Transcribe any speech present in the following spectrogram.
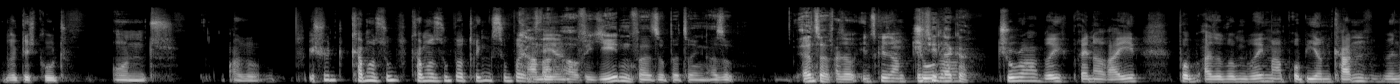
wirklich gut. Und also ich finde, kann man super, kann man super trinken, super Kann man empfehlen. auf jeden Fall super trinken. Also, ernsthaft. Also insgesamt Richtig Jura, lecker. Jura, wirklich Brennerei, also wo man wirklich mal probieren kann, wenn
